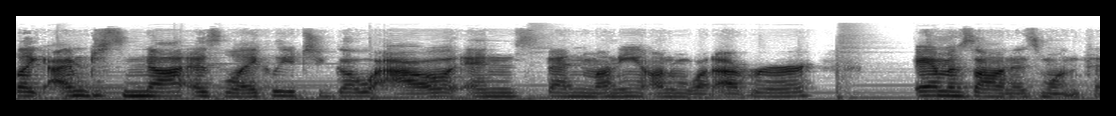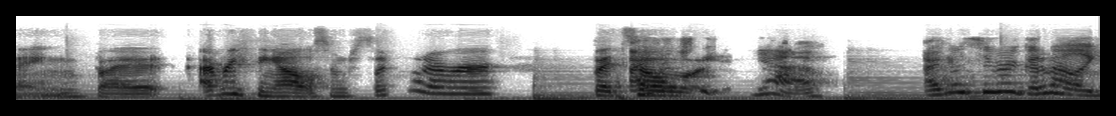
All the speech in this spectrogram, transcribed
like I'm just not as likely to go out and spend money on whatever. Amazon is one thing, but everything else I'm just like whatever. But so Actually, yeah, I've been super good about like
